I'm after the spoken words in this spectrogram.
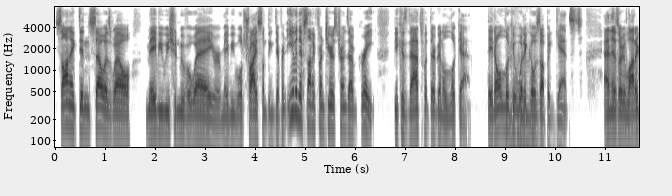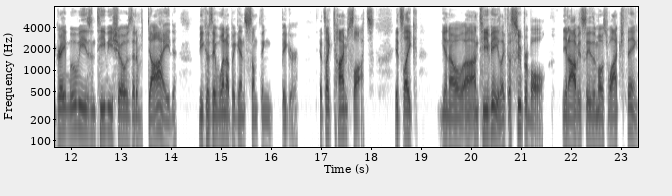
Sonic didn't sell as well. Maybe we should move away, or maybe we'll try something different, even if Sonic Frontiers turns out great, because that's what they're going to look at. They don't look at what it Mhm. goes up against. And there's a lot of great movies and TV shows that have died because they went up against something bigger. It's like time slots. It's like, you know, uh, on TV, like the Super Bowl you know, obviously the most watched thing.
